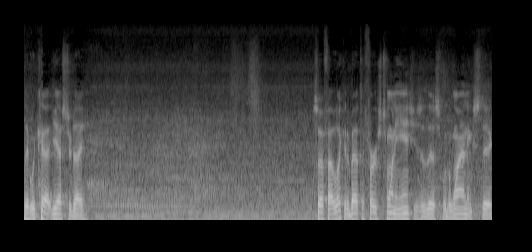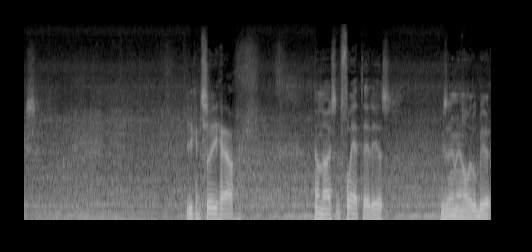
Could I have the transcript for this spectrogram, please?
that we cut yesterday. So if I look at about the first 20 inches of this with the winding sticks, you can see how how nice and flat that is. Zoom in a little bit.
